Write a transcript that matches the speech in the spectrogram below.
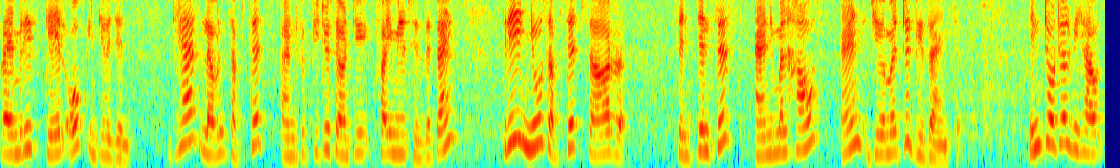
Primary Scale of Intelligence. It has 11 subsets and 50 to 75 minutes is the time. Three new subsets are sentences, animal house and geometric designs. In total we have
